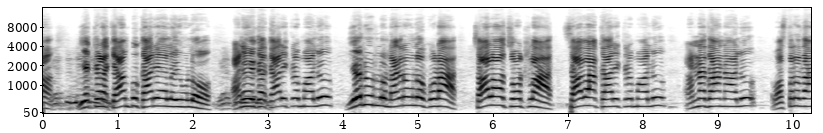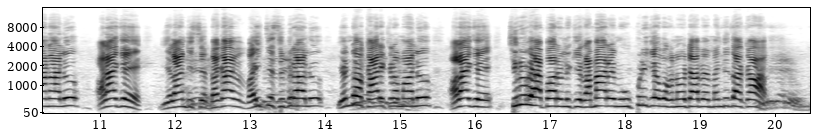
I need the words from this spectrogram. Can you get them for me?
ఇక్కడ క్యాంపు కార్యాలయంలో అనేక కార్యక్రమాలు ఏలూరులో నగరంలో కూడా చాలా చోట్ల సేవా కార్యక్రమాలు అన్నదానాలు వస్త్రదానాలు అలాగే ఇలాంటి మెగా వైద్య శిబిరాలు ఎన్నో కార్యక్రమాలు అలాగే చిరు వ్యాపారులకి రమారేమి ఇప్పటికే ఒక నూట యాభై మంది దాకా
